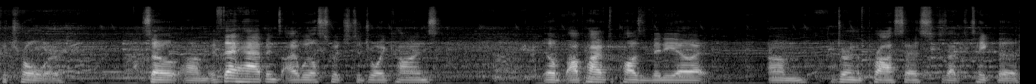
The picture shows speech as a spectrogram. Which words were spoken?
controller. So um, if that happens, I will switch to Joy-Cons. I'll probably have to pause the video at, um, during the process because I have to take the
